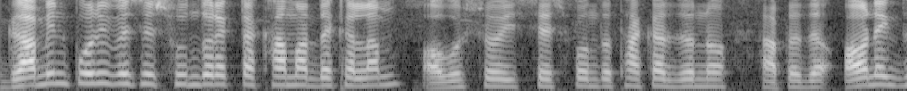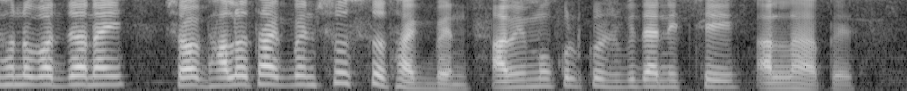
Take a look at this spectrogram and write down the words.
গ্রামীণ পরিবেশে সুন্দর একটা খামার দেখালাম। অবশ্যই শেষ পর্যন্ত থাকার জন্য আপনাদের অনেক ধন্যবাদ জানাই। সবাই ভালো থাকবেন, সুস্থ থাকবেন। আমি মুকুল কুশ বিদায় নিচ্ছি। আল্লাহ হাফেজ।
